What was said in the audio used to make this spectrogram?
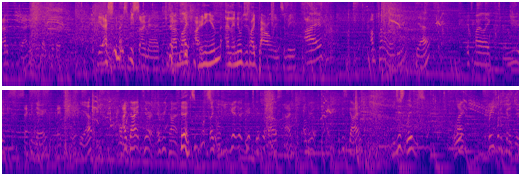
out of disadvantage is like the best. it actually makes me so mad because I'm like owning him, and then he'll just like barrel into me. I, I'm trying to learn Diddy. Yeah, It's my like new secondary, basically. yeah. Oh I die at zero every time. Yeah, it's Like you get, you get, you get your battle sniped, it's unreal. But this guy, he just lives. like, read what he's gonna do.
